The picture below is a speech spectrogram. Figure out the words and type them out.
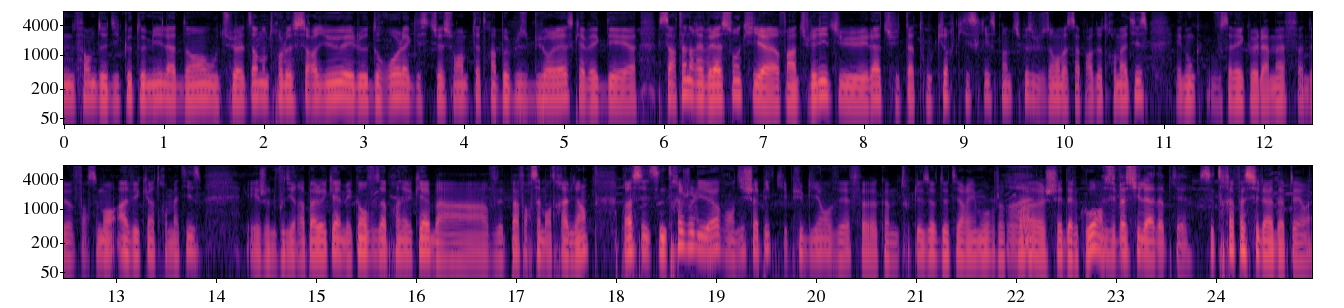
une forme de dichotomie là-dedans où tu alternes entre le sérieux et le drôle avec des situations peut-être un peu plus burlesques avec des euh, certaines révélations qui euh, enfin tu les lis tu es là tu as ton cœur qui se crispe un petit peu parce que justement bah, ça part de traumatisme et donc vous savez que la meuf de, forcément a vécu un traumatisme et je ne vous dirai pas lequel mais quand vous apprenez lequel bah, vous n'êtes pas forcément très bien bref c'est une très jolie œuvre en 10 chapitres qui est publiée en VF euh, comme toutes les œuvres de Terry Moore je crois Ouais. chez Delcourt C'est facile à adapter. c'est très facile à adapter, ouais.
